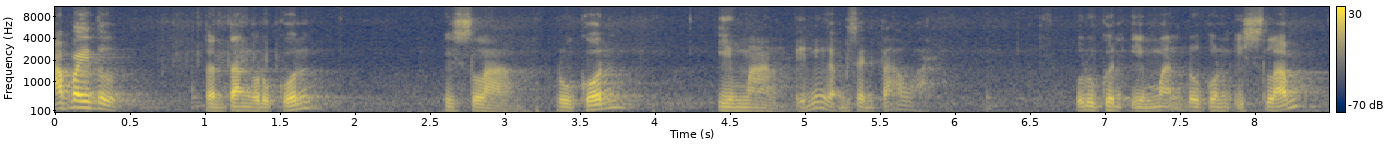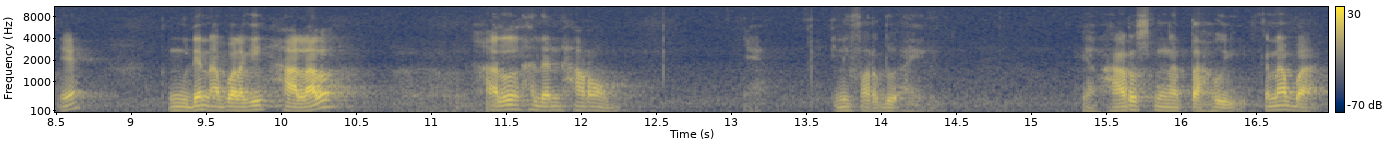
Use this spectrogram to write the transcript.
Apa itu? Tentang rukun Islam, rukun iman. Ini nggak bisa ditawar. Rukun iman, rukun Islam, ya. Kemudian apalagi halal halal dan haram. Ya, ini fardu ain. Yang harus mengetahui. Kenapa?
